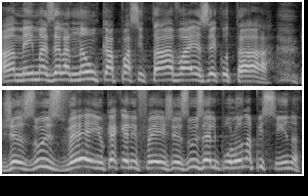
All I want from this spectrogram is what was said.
Amém, mas ela não capacitava a executar. Jesus veio, o que é que ele fez? Jesus ele pulou na piscina.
